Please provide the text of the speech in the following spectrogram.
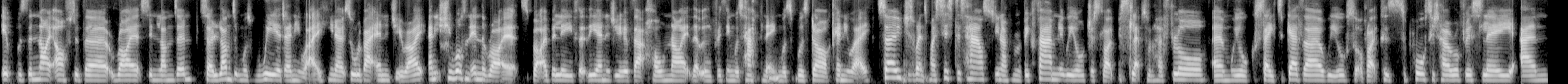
It was the night after the riots in London. So London was weird anyway. You know it's all about energy right? And she wasn't in the riots but I believe that the energy of that whole night that everything was happening was was dark anyway. So just went to my sister's house you know from a big family. We all just like slept on her floor and we all stayed together. We all sort of like because supported her obviously. And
